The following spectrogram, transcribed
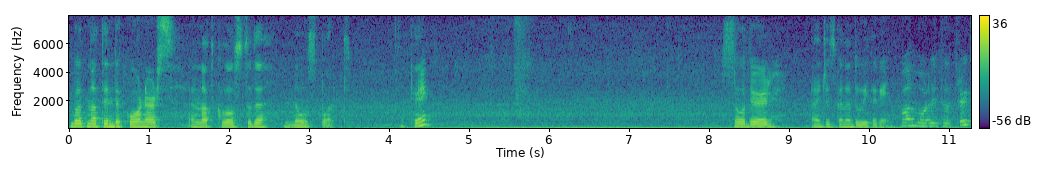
but not in the corners and not close to the nose part. Okay so there I'm just gonna do it again. One more little trick.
